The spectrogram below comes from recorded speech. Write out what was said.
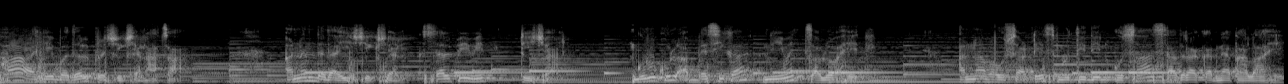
हा आहे बदल प्रशिक्षणाचा. आनंददायी शिक्षण सेल्फी विथ टीचर गुरुकुल अभ्यासिका नियमित चालू आहेत. अण्णाभाऊ साठे स्मृती दिन उत्साहात साजरा करण्यात आला आहे.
